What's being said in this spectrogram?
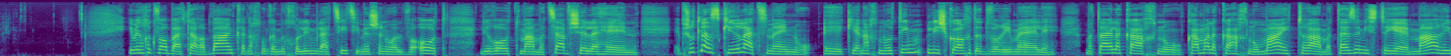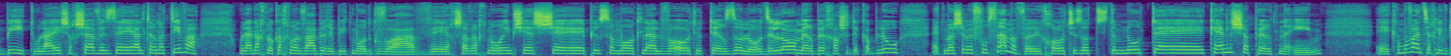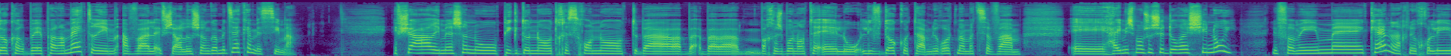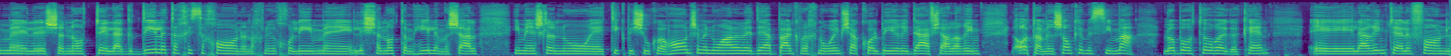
אם אנחנו כבר באתר הבנק, אנחנו גם יכולים להציץ, אם יש לנו הלוואות, לראות מה המצב שלהן, פשוט להזכיר לעצמנו, אה, כי אנחנו נוטים לשכוח את הדברים האלה. מתי לקחנו, כמה לקחנו, מה היתרה, מתי זה מסתיים, מה הריבית, אולי יש עכשיו איזה אלטרנטיבה, אולי אנחנו לקחנו הלוואה בריבית מאוד גבוהה, ועכשיו אנחנו רואים שיש אה, פרסומות להלוואות יותר זולות, זה לא אומר בהכרח שתקבלו את מה שמפורסם, אבל יכול להיות שזאת הזדמנות אה, כן לשפר תנאים. כמובן צריך לבדוק הרבה פרמטרים, אבל אפשר לרשום גם את זה כמשימה. אפשר, אם יש לנו פקדונות, חסכונות בחשבונות האלו, לבדוק אותם, לראות מה מצבם. אה, האם יש משהו שדורש שינוי? לפעמים אה, כן, אנחנו יכולים אה, לשנות, להגדיל את החיסכון, אנחנו יכולים לשנות תמהיל, למשל, אם יש לנו תיק בשוק ההון שמנוהל על ידי הבנק ואנחנו רואים שהכל בירידה, אפשר להרים, עוד פעם, לרשום כמשימה, לא באותו רגע, כן? להרים טלפון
